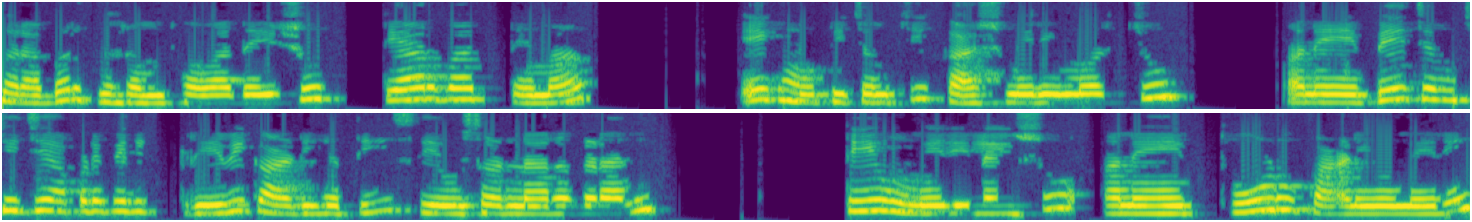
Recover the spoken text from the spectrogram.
બરાબર ગરમ થવા દઈશું. ત્યારબાદ તેમાં એક મોટી ચમચી કાશ્મીરી મરચું અને બે ચમચી જે આપણે પેલી ગ્રેવી કાઢી હતી સેવસળના રગડાની, તે ઉમેરી લઈશું અને થોડું પાણી ઉમેરી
